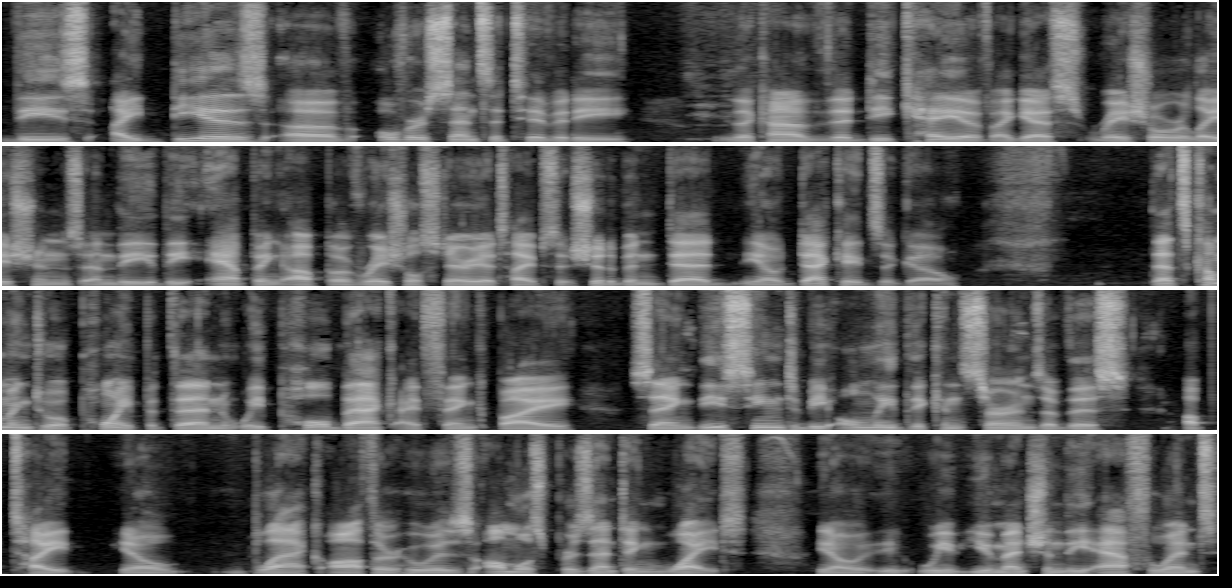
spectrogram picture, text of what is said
these ideas of oversensitivity, the kind of the decay of, I guess, racial relations and the the amping up of racial stereotypes that should have been dead, you know, decades ago. That's coming to a point, but then we pull back, I think, by saying these seem to be only the concerns of this uptight, you know, black author who is almost presenting white. You know, we you mentioned the affluent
